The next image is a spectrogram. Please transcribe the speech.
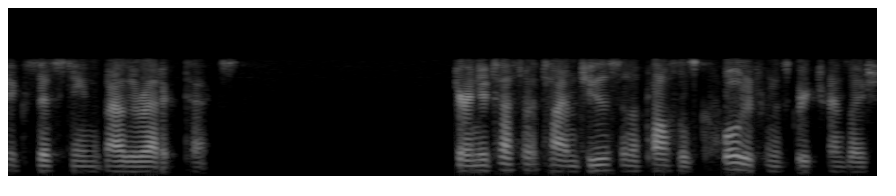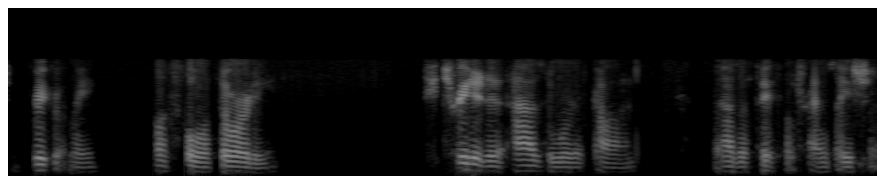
existing Masoretic text. During New Testament time, Jesus and the apostles quoted from this Greek translation frequently with full authority. They treated it as the Word of God, as a faithful translation.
